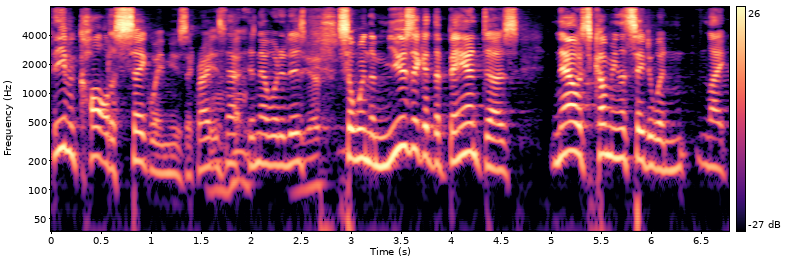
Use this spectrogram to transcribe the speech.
They even call it a segue music, right? Isn't that mm-hmm. isn't that what it is? Yes. So when the music that the band does, now it's coming. Let's say to a like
